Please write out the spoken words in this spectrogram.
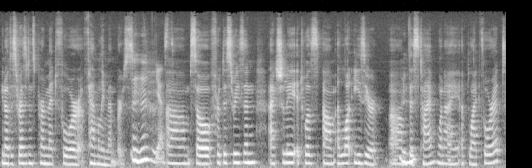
you know this residence permit for family members. Mm-hmm. Yes. Um, so for this reason, actually, it was um, a lot easier um, mm-hmm. this time when I applied for it.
